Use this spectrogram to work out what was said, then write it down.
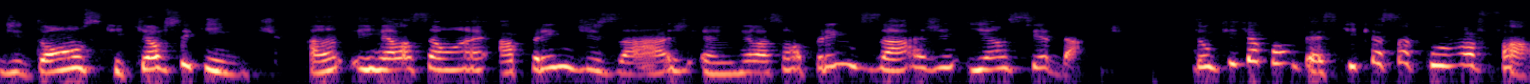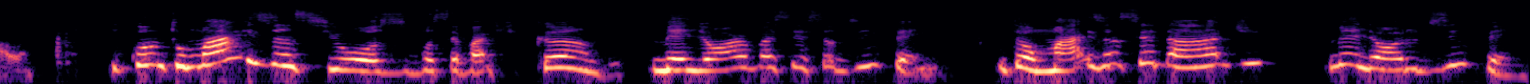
de Donsky que é o seguinte: em relação à aprendizagem, em relação à aprendizagem e ansiedade. Então, o que, que acontece? O que, que essa curva fala? Que quanto mais ansioso você vai ficando, melhor vai ser seu desempenho. Então, mais ansiedade, melhor o desempenho.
